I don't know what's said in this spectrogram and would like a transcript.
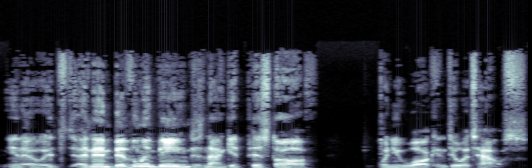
You know, it's an ambivalent being does not get pissed off when you walk into its house.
